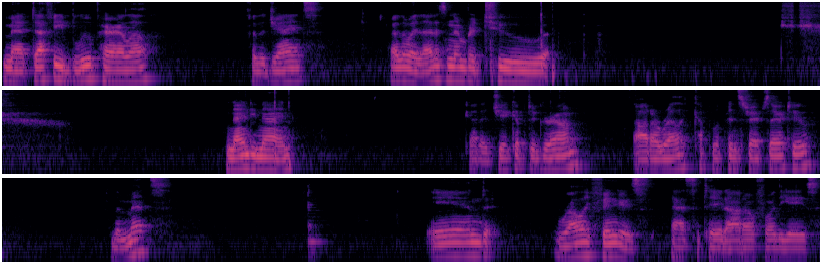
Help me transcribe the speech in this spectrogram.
Matt Duffy blue parallel for the Giants. By the way, that is number two 99. Got a Jacob DeGrom auto relic, couple of pinstripes there too for the Mets. And Rollie Fingers acetate auto for the A's.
